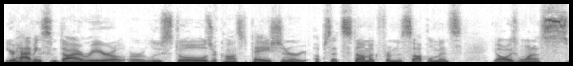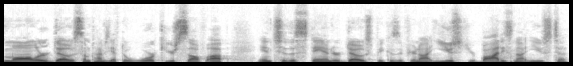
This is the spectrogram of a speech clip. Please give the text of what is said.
you're having some diarrhea or, or, loose stools or constipation or upset stomach from the supplements, you always want a smaller dose. Sometimes you have to work yourself up into the standard dose because if you're not used, your body's not used to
